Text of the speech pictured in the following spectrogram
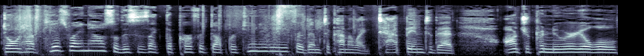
Don't have kids right now. So this is like the perfect opportunity for them to kind of like tap into that entrepreneurial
